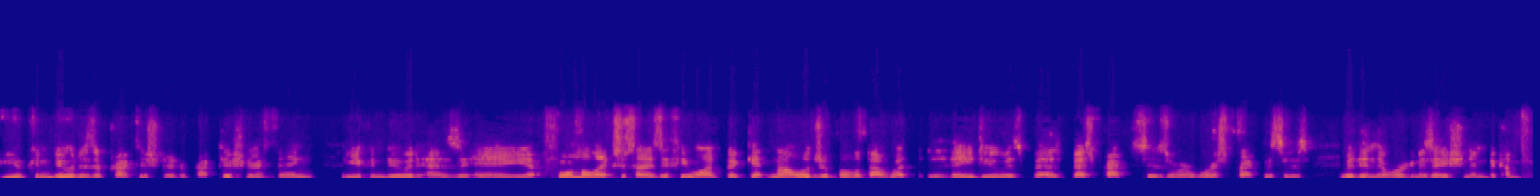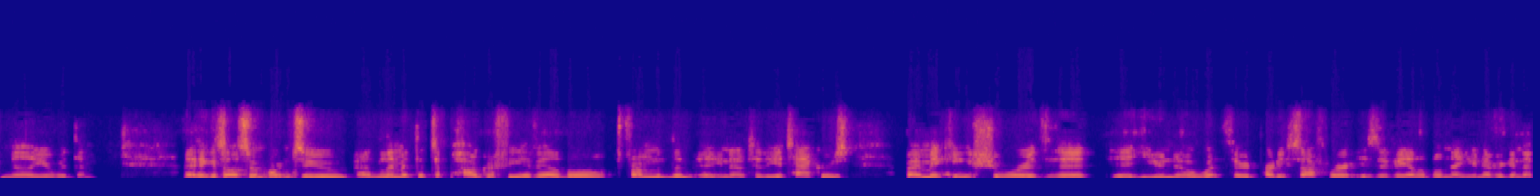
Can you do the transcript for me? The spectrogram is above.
you can do it as a practitioner to practitioner thing. You can do it as a formal exercise if you want, but get knowledgeable about what they do as best practices or worst practices within their organization and become familiar with them. I think it's also important to uh, limit the topography available from you know to the attackers by making sure that you know what third-party software is available. Now, you're never going to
